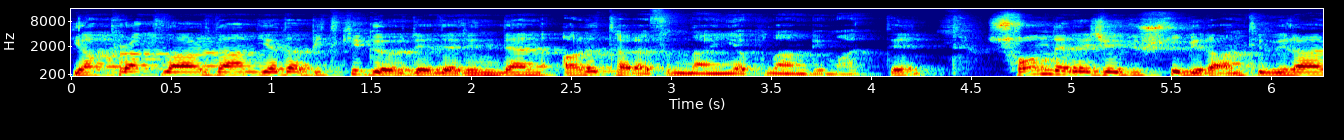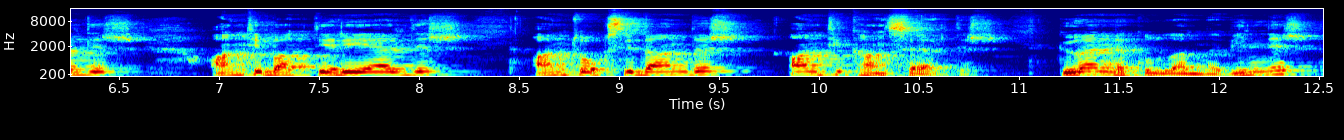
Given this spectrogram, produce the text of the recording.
yapraklardan ya da bitki gövdelerinden arı tarafından yapılan bir madde. Son derece güçlü bir antiviraldir, antibakteriyeldir, antioksidandır, antikanserdir. Güvenle kullanılabilir.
